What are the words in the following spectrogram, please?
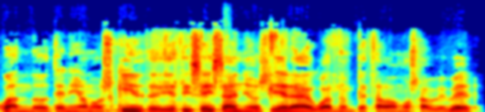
cuando teníamos 15, 16 años, y era cuando empezábamos a beber,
